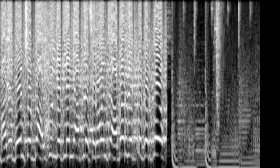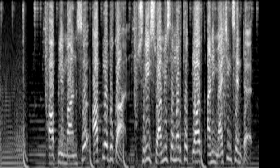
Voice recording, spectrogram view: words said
माझे दोन शब्द ऐकून घेतले. मी आपल्या सर्वांचा आभार व्यक्त करतो. आपली माणसं आपलं दुकान. श्री स्वामी समर्थ क्लॉथ आणि मॅचिंग सेंटर.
